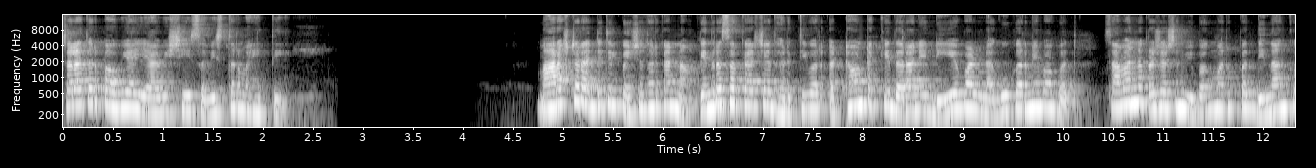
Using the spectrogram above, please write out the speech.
चला तर पाहूया याविषयी सविस्तर माहिती. महाराष्ट्र राज्यातील पेन्शनधारकांना केंद्र सरकारच्या धर्तीवर अठ्ठावन्न टक्के दराने डी ए वाढ लागू करण्याबाबत सामान्य प्रशासन विभागामार्फत दिनांक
